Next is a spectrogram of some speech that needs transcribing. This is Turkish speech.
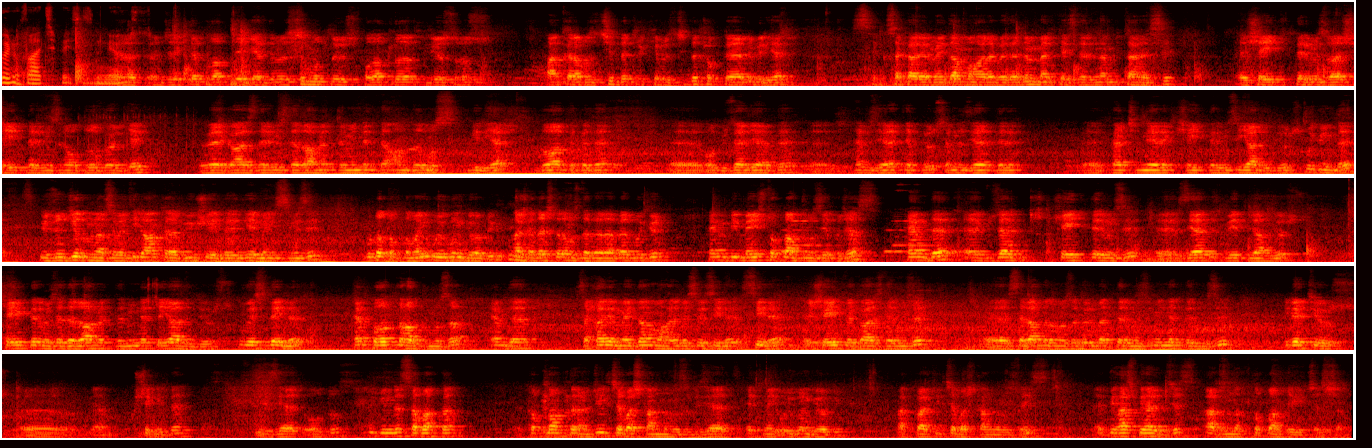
Buyurun Fatih Bey siz dinliyoruz. Evet, öncelikle Polatlı'ya geldiğimiz için mutluyuz. Polatlı biliyorsunuz Ankara'mız için de Türkiye'miz için de çok değerli bir yer. Sakarya Meydan Muharebelerinin merkezlerinden bir tanesi. E, şehitliklerimiz var, şehitlerimizin olduğu bölge ve gazilerimizle rahmetle minnetle andığımız bir yer. Doğatepe'de e, o güzel yerde e, hem ziyaret yapıyoruz hem de ziyaretleri e, perçinleyerek şehitlerimizi yad ediyoruz. Bugün de 100. yıl münasebetiyle Ankara Büyükşehir Belediye Meclisimizi burada toplamayı uygun gördük. Arkadaşlarımızla beraber bugün hem bir meclis toplantımızı yapacağız hem de e, güzel şehitlerimizi e, ziyaret etmeyi planlıyoruz. Şehitlerimize de rahmetle, minnetle yad ediyoruz. Bu vesileyle hem Polatlı halkımıza hem de Sakarya Meydan Muharebesi vesilesiyle e, şehit ve gazilerimize e, selamlarımızı, hürmetlerimizi, minnetlerimizi iletiyoruz. E, yani bu şekilde bir ziyaret oldu. Bugün de sabahtan e, toplantıdan önce ilçe başkanlığımızı bir ziyaret etmeyi uygun gördük. AK Parti ilçe başkanlığımızdayız. E, Bir hasbihal edeceğiz. Ardından toplantıya geçeceğiz inşallah.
